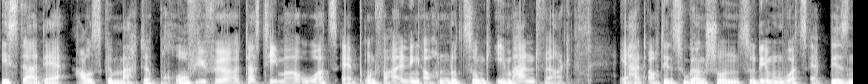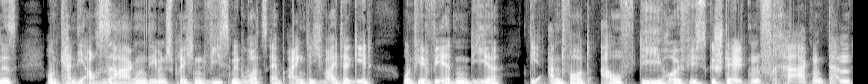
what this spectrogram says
ist da der ausgemachte Profi für das Thema WhatsApp und vor allen Dingen auch Nutzung im Handwerk. Er hat auch den Zugang schon zu dem WhatsApp-Business und kann dir auch sagen, dementsprechend, wie es mit WhatsApp eigentlich weitergeht. Und wir werden dir die Antwort auf die häufigst gestellten Fragen dann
